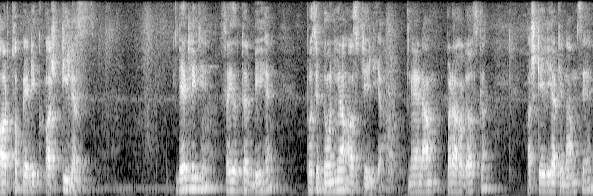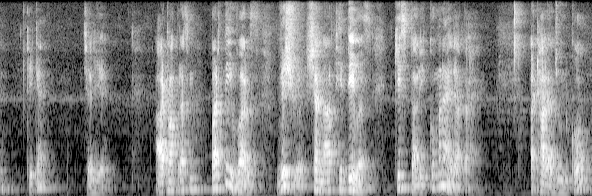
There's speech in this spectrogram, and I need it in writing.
ऑर्थोपेडिक ऑस्टिलस देख लीजिए, सही उत्तर बी है पोसिडोनिया ऑस्ट्रेलिया नया नाम पड़ा होगा उसका। ऑस्ट्रेलिया के नाम से है, ठीक है? चलिए, आठवां प्रश्न। प्रति वर्ष विश्व शरणार्थी दिवस किस तारीख को मनाया जाता है? 18 जून को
